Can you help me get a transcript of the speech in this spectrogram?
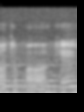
outro pau aqui.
